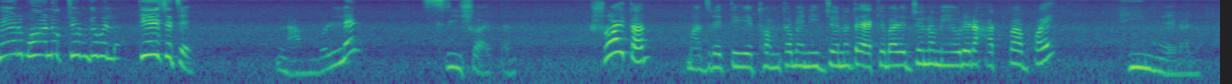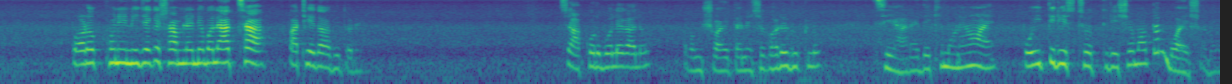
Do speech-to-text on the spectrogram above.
মেয়র ভয়ানক চমকে বলল, কে এসেছে? নাম বললেন শ্রী শয়তান। শয়তান। মাঝরাতে থমথমে নির্জনতা একেবারের জন্য মেয়রের হাত পা ভয়ে হিম হয়ে গেল। পরক্ষণে নিজেকে সামলে নিয়ে বলে আচ্ছা পাঠিয়ে দাও ভিতরে। চাকর বলে গেল এবং শয়তান এসে ঘরে ঢুকলো। চেহারা দেখে মনে হয় পঁয়ত্রিশ ছত্রিশের মতন বয়স হবে।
